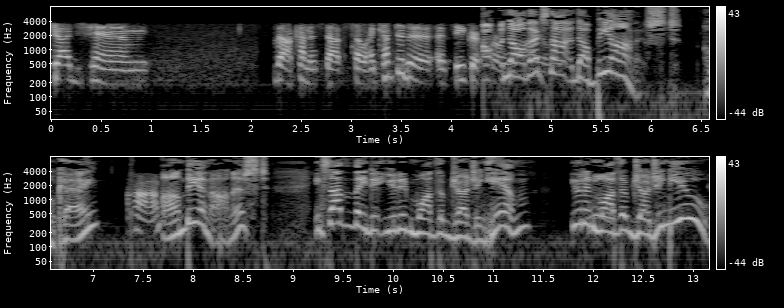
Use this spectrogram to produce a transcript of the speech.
judge him, that kind of stuff. So I kept it a, a secret. Oh, a no, while. that's not. Now, be honest, okay? Uh-huh. I'm being honest. It's not that they did, you didn't want them judging him. You didn't want them judging you.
